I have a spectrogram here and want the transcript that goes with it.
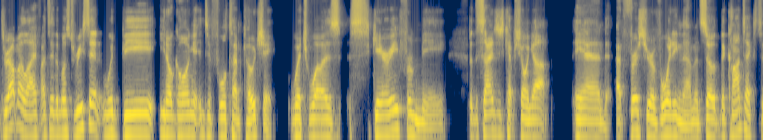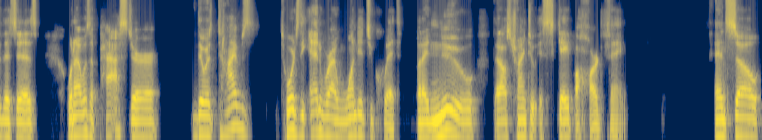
Throughout my life, I'd say the most recent would be, you know, going into full-time coaching, which was scary for me, but the signs just kept showing up. And at first you're avoiding them. And so the context to this is when I was a pastor, there was times towards the end where I wanted to quit, but I knew that I was trying to escape a hard thing. And so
